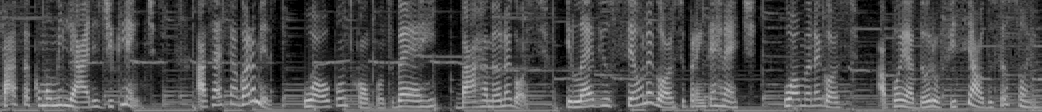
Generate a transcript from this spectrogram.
Faça como milhares de clientes. Acesse agora mesmo uol.com.br barra meu negócio e leve o seu negócio para a internet. UOL Meu Negócio, apoiador oficial do seu sonho.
